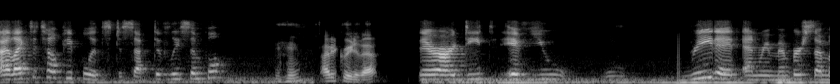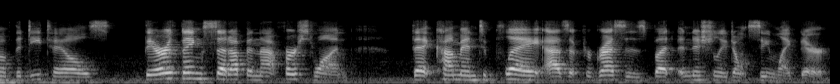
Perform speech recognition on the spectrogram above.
I like to tell people it's deceptively simple hmm I'd agree to that. there are de- if you read it and remember some of the details there are things set up in that first one that come into play as it progresses but initially don't seem like they're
